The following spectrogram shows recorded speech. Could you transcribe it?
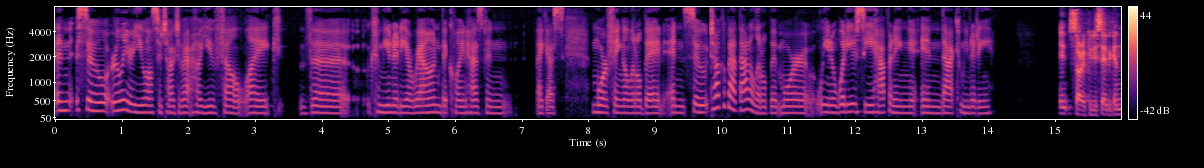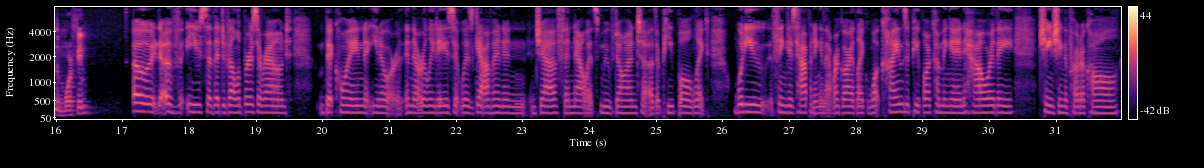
And so earlier you also talked about how you felt like the community around Bitcoin has been I guess, morphing a little bit. And so talk about that a little bit more. You know, what do you see happening in that community? Eh, sorry, could you say it again? The morphing? Oh, of you said the developers around Bitcoin, you know, in the early days it was Gavin and Jeff, and now it's moved on to other people. Like, what do you think is happening in that regard? Like, what kinds of people are coming in? How are they changing the protocol?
